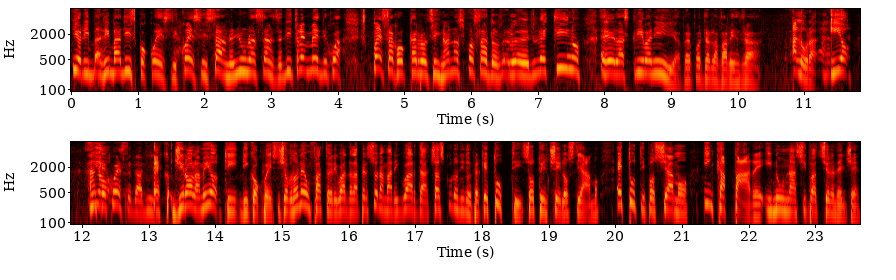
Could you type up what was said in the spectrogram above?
Io ribadisco questi, questi stanno in una stanza di tre metri qua, questa col carrozzino, hanno spostato il lettino e la scrivania per poterla fare entrare. Allora, io anche io, questo è da dire. Ecco, Girolamo, io ti dico questo, Dicevo, non è un fatto che riguarda la persona, ma riguarda ciascuno di noi, perché tutti sotto il cielo stiamo e tutti possiamo incappare in una situazione del genere.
